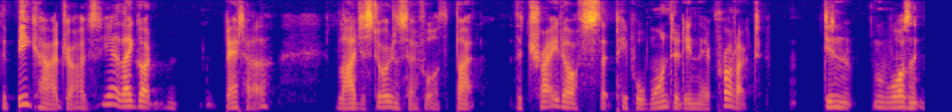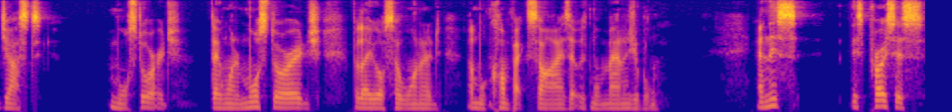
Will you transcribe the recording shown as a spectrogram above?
the big hard drives, yeah, they got better, larger storage and so forth, but the trade offs that people wanted in their product didn't wasn't just more storage. They wanted more storage, but they also wanted a more compact size that was more manageable. And this this process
